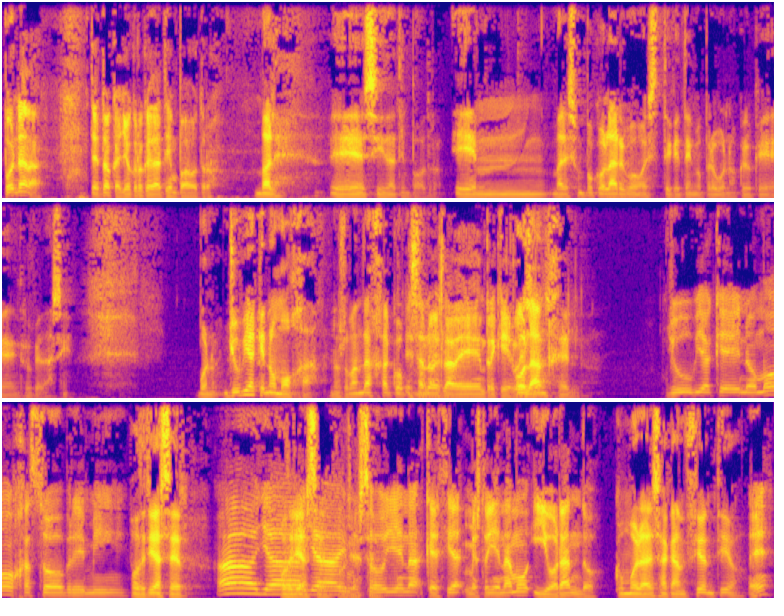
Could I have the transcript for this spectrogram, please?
Pues nada, te toca, yo creo que da tiempo a otro. Vale, eh, sí, da tiempo a otro. Em, vale, es un poco largo este que tengo, pero bueno, creo que, creo que da, sí. Bueno, lluvia que no moja. Nos lo manda Jacob. Esa no es la de Enrique Iglesias. Hola, Ángel. Lluvia que no moja sobre mí. Podría ser. Ay, ay, Podría ay, ser, podría me ser. estoy ena- que decía, me estoy enamo y orando. ¿Cómo era esa canción, tío? ¿Eh?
